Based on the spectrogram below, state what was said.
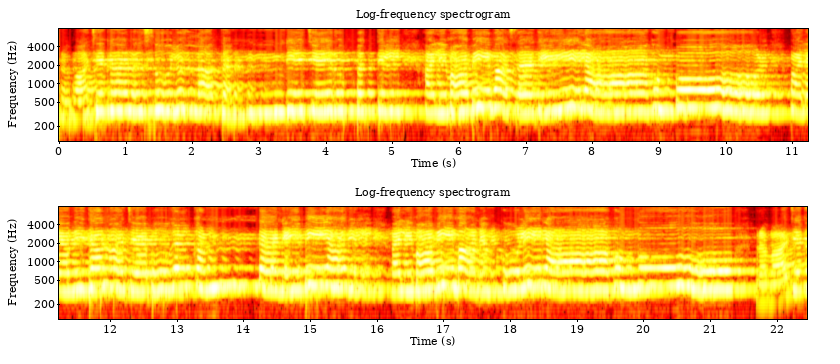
പ്രവാചക റസൂലുള്ള തന്റെ ചെറുപ്പത്തിൽ അലിമാബി വസതിയിലാകുമ്പോൾ പലവിധ അജബുകൾ കണ്ട നബിയാരിൽ അലിമാഭിമാനം കുളിരാകുന്നു. പ്രവാചക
